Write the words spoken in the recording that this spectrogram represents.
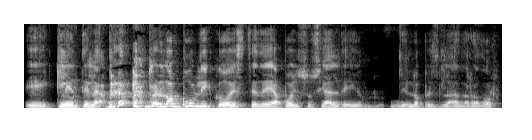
eh, clientela, perdón, público este, de apoyo social de, López Ladrador,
